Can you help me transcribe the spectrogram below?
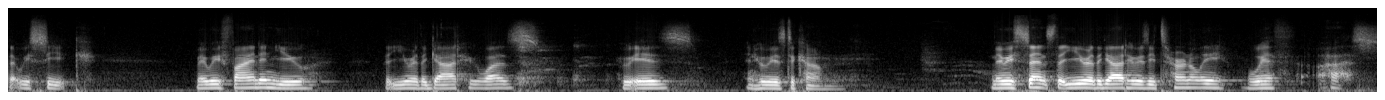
that we seek, may we find in you that you are the God who was, who is, and who is to come. May we sense that you are the God who is eternally with us.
